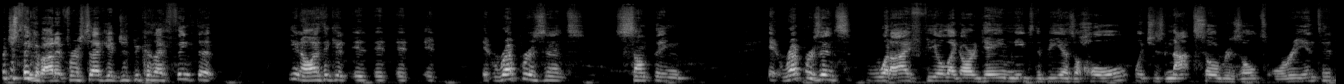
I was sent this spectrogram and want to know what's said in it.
But just think about it for a second, just because I think that, you know, I think it it it it it, it represents something. It represents what I feel like our game needs to be as a whole, which is not so results oriented.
